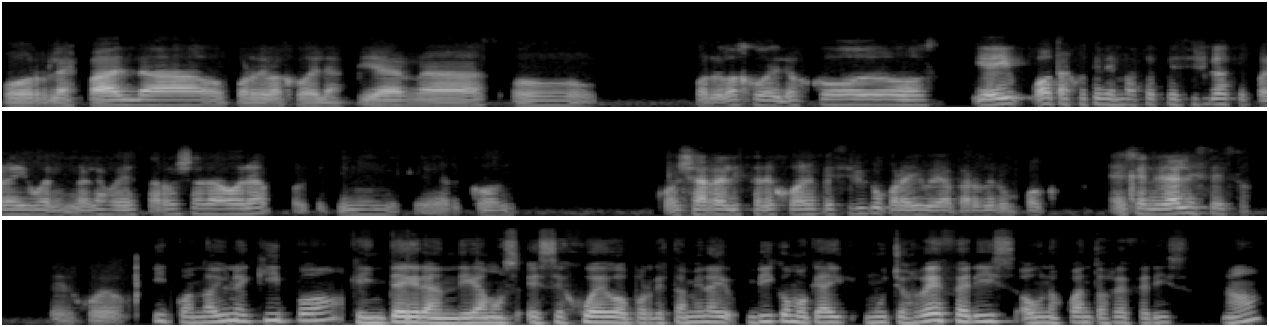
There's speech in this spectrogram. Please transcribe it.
por la espalda o por debajo de las piernas o por debajo de los codos. Y hay otras cuestiones más específicas que por ahí, bueno, no las voy a desarrollar ahora porque tienen que ver con con ya realizar el juego en específico, por ahí voy a perder un poco. En general es eso, el juego. Y cuando hay un equipo que integran, digamos, ese juego, porque también hay, vi como que hay muchos referees o unos cuantos referees, ¿no?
